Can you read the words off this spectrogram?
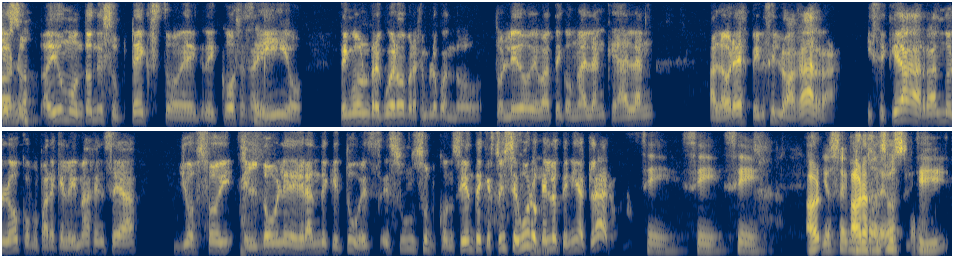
hay, un ¿no? hay un montón de subtexto de, de cosas ahí. O tengo un recuerdo, por ejemplo, cuando Toledo debate con Alan, que Alan a la hora de despedirse lo agarra y se queda agarrándolo como para que la imagen sea yo soy el doble de grande que tú. Es, es un subconsciente que estoy seguro que él lo tenía claro. ¿no? Sí, sí, sí. Ahora, yo soy ahora Jesús, y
